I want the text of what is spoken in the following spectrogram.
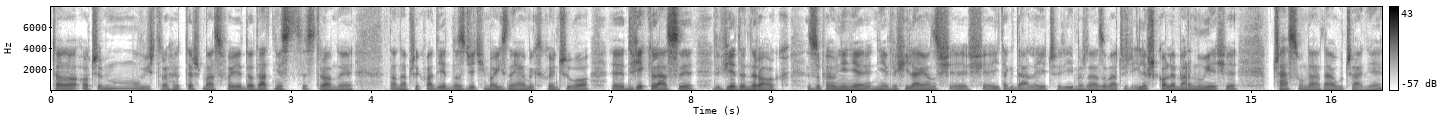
to o czym mówisz trochę, też ma swoje dodatnie strony. No, na przykład jedno z dzieci moich znajomych skończyło e, dwie klasy w jeden rok, zupełnie nie, nie wysilając się, się i tak dalej, czyli można zobaczyć, ile w szkole marnuje się czasu na nauczanie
